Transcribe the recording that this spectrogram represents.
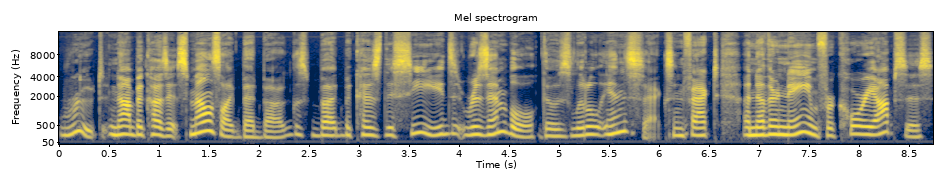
root, not because it smells like bed bugs, but because the seeds resemble those little insects. In fact, another name for Coreopsis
